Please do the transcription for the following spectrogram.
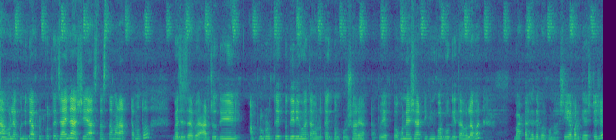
না হলে এখন যদি আপলোড করতে যাই না, সে আস্তে আস্তে আমার আটটা মতো বেজে যাবে। আর যদি আপলোড করতে একটু দেরি হয়, তাহলে তো একদম পুরো সাড়ে আটটা। তো এক তখন এসে আর টিফিন করব গিয়ে তাহলে আবার ভাতটা খেতে পারব না। সে আবার গ্যাস এসে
